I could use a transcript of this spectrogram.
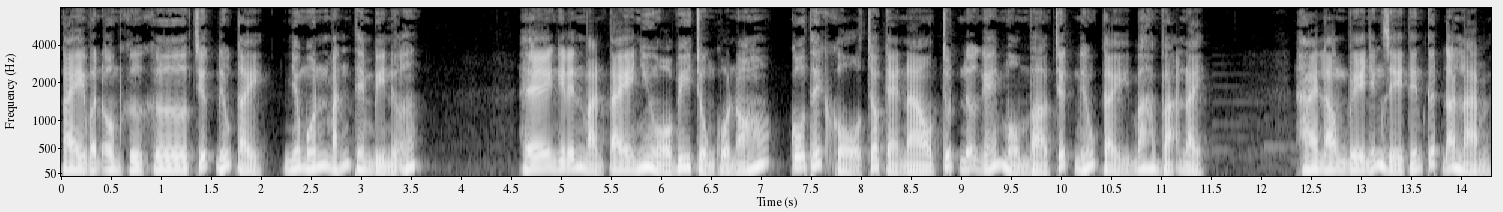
Tay vẫn ôm khư khư chiếc điếu cày như muốn bắn thêm bì nữa. Hệ nghĩ đến bàn tay như ổ vi trùng của nó, cô thấy khổ cho kẻ nào chút nữa ghé mồm vào chiếc điếu cày ba vạ này. Hài lòng vì những gì Tiến Cứt đã làm,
